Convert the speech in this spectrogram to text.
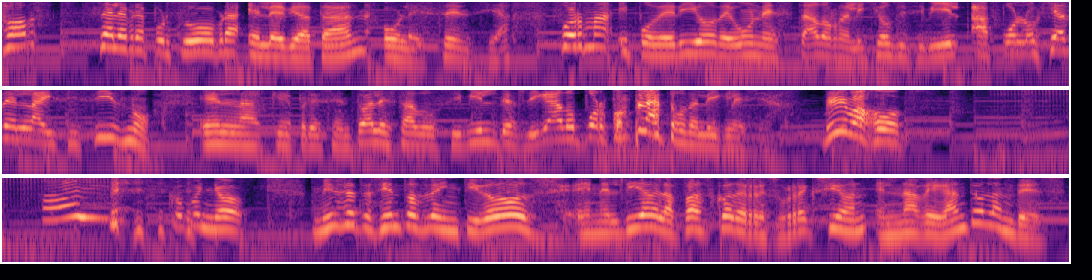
Hobbes, célebre por su obra El Leviatán o La Esencia, forma y poderío de un Estado religioso y civil, apología del laicismo, en la que presentó al Estado civil desligado por completo de la Iglesia. ¡Viva Hobbes! ¡Ay! ¿Cómo no? 1722, en el día de la Pascua de Resurrección, el navegante holandés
